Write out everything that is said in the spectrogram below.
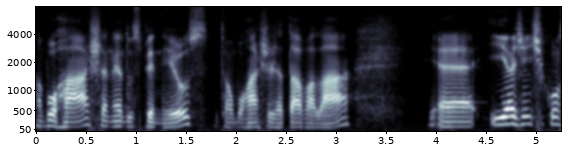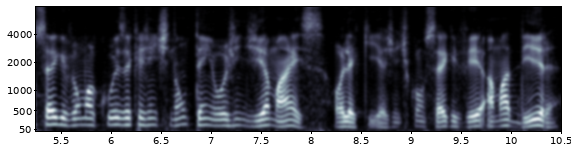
a borracha né, dos pneus, então a borracha já estava lá. É, e a gente consegue ver uma coisa que a gente não tem hoje em dia mais. Olha aqui, a gente consegue ver a madeira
